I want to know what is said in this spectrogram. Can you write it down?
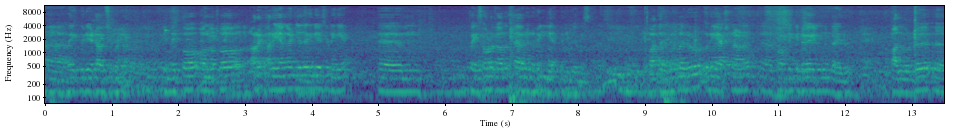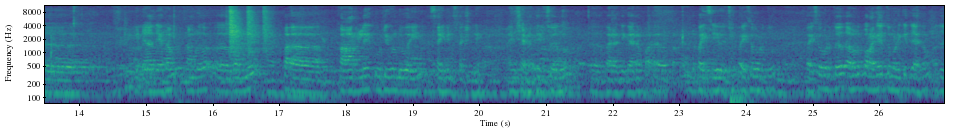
ഏഹ്, കൈക്കൂലിയായിട്ട് ആവശ്യപ്പെട്ടു. പിന്നെ ഇപ്പോൾ വന്നപ്പോൾ അറി അറിയാൻ കഴിഞ്ഞത് എങ്ങനെയാ വെച്ചിട്ടുണ്ടെങ്കിൽ പൈസ കൊടുക്കാതെ സേവനങ്ങളില്ല വില്ലേജ് ഓഫീസിൽ അപ്പോൾ അത്തരത്തിലുള്ളൊരു റിയാക്ഷനാണ് പബ്ലിക്കിന്റെ കയ്യിൽ നിന്നുണ്ടായത്. അപ്പോൾ അതുകൊണ്ട് പിന്നെ അദ്ദേഹം നമ്മൾ വന്നു. കാറിൽ കൂട്ടിക്കൊണ്ടുപോയി സൈറ്റ് ഇൻസ്പെക്ഷന്. അതിന് ശേഷം തിരിച്ചു വന്നു. പരാതിക്കാരൻ പൈസ ചോദിച്ചു. പൈസ കൊടുത്തു. പൈസ കൊടുത്ത് നമ്മൾ പുറകെ എത്തുമ്പോഴേക്ക് ഇദ്ദേഹം അത്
